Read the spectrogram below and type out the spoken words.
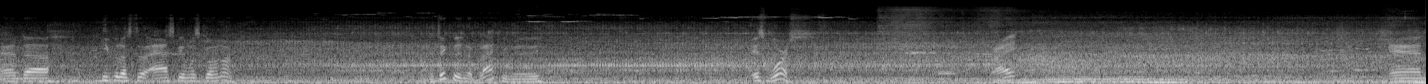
And uh, people are still asking what's going on particularly in the black community, it's worse. Right? And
